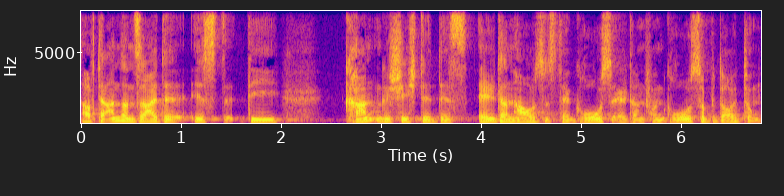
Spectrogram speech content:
Auf der anderen Seite ist die Krankengeschichte des Elternhauses der Großeltern von großer Bedeutung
